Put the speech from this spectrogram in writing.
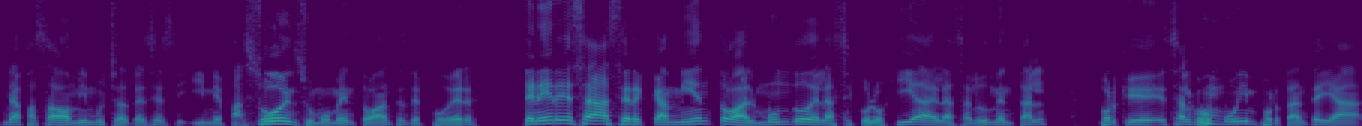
me ha pasado a mí muchas veces y, me pasó en su momento antes de poder tener ese acercamiento al mundo de la psicología, de la salud mental, porque es algo muy importante. Ya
